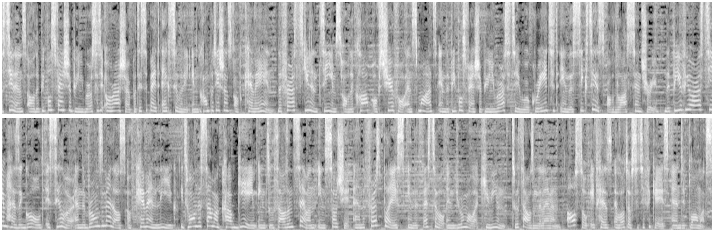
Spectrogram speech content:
The students of the People's Friendship University of Russia participate actively in competitions of KVN. The first student teams of the Club of Cheerful and Smarts in the People's Friendship University were created in the 60s of the last century. The PFUR's team has a gold, a silver and the bronze medals of KVN League. It won the Summer Cup game in 2007 in Sochi and the first place in the festival in Yurmala, Kivin 2011. Also, it has a lot of certificates and diplomas.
